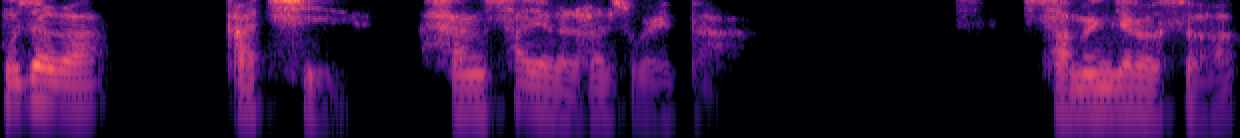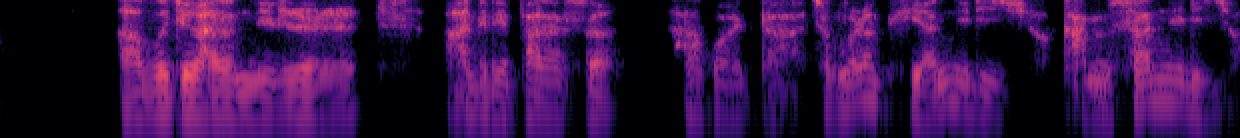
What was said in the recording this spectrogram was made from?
부자가 같이 한 사역을 할 수가 있다. 사명자로서 아버지가 하는 일을 아들이 받아서 하고 있다. 정말 귀한 일이죠. 감사한 일이죠.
